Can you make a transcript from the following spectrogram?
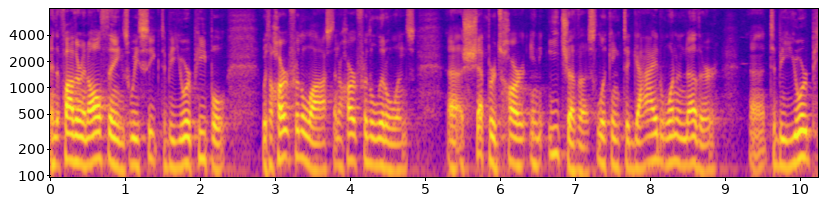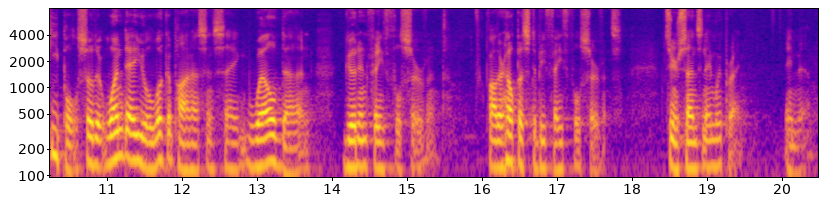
And that, Father, in all things, we seek to be your people with a heart for the lost and a heart for the little ones a shepherd's heart in each of us, looking to guide one another uh, to be your people, so that one day you'll look upon us and say, Well done, good and faithful servant. Father, help us to be faithful servants. It's in your Son's name we pray. Amen.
